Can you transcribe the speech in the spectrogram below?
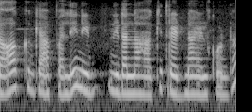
ಲಾಕ್ ಗ್ಯಾಪಲ್ಲಿ ನಿಡ್, ನಿಡಲ್ನ ಹಾಕಿ ಥ್ರೆಡ್ನ ಎಳ್ಕೊಂಡು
